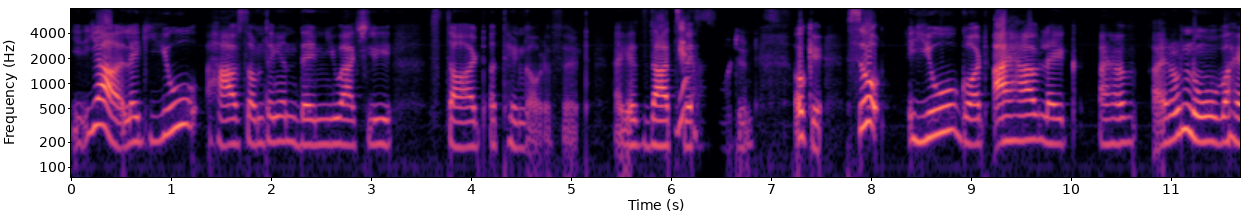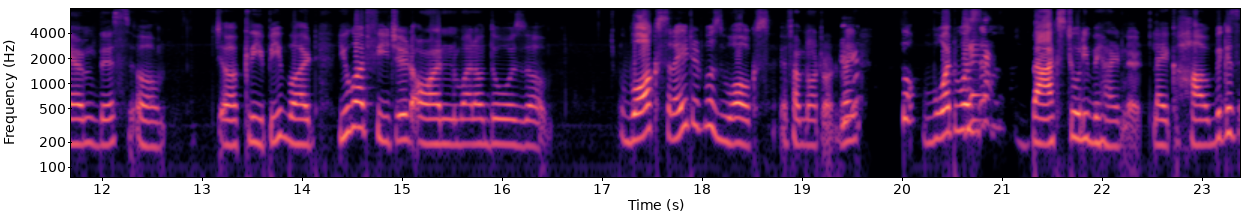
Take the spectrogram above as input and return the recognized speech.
yeah, like you have something and then you actually start a thing out of it. I guess that's very important. Okay, so you got, I have like, I have, I don't know why I'm this um, uh, creepy, but you got featured on one of those uh, Vox, right? It was Vox, if I'm not wrong, right? So what was Yeah. the backstory behind it? Like how? Because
